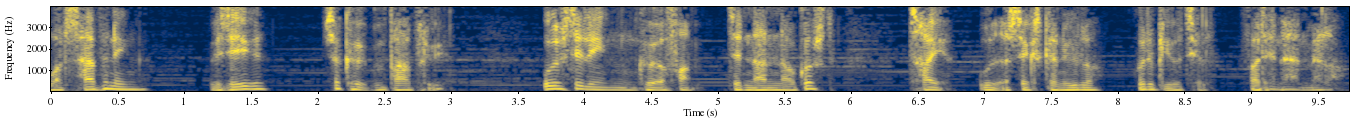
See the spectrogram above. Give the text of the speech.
What's Happening. Hvis ikke, så køb en paraply. Udstillingen kører frem til den 2. august. Tre ud af seks kanyler kunne det blive til for denne anmelder.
